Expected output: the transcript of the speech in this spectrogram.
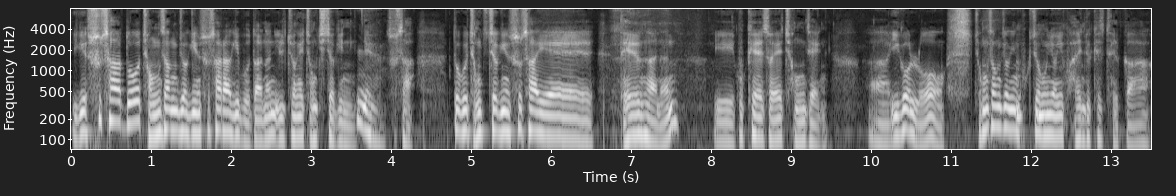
이게 수사도 정상적인 수사라기보다는 일종의 정치적인 네. 수사 또 그 정치적인 수사에 대응하는 이 국회에서의 정쟁 아, 이걸로 정상적인 국정 운영이 과연 이렇게 해서 될까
